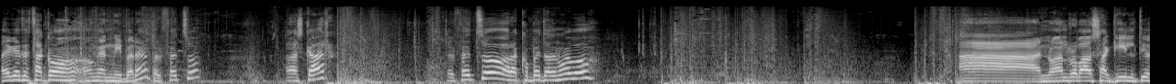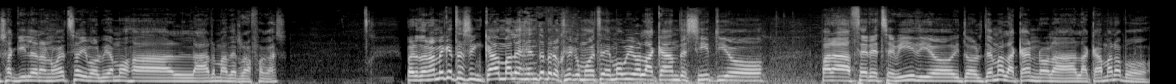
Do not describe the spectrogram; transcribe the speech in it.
Hay que te está con, el sniper, ¿eh? Perfecto. A la SCAR. Perfecto. A la escopeta de nuevo. Ah, no han robado esa kill, tío. Esa kill era nuestra y volvíamos a la arma de ráfagas. Perdóname que esté sin cam, ¿vale, gente? Pero es que como este, hemos movido la cam de sitio para hacer este vídeo y todo el tema, la cam, no, la, cámara, pues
